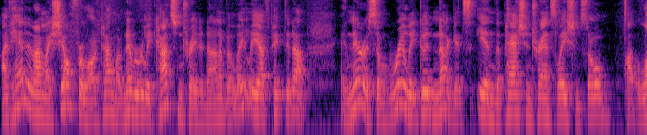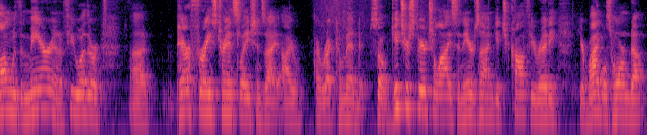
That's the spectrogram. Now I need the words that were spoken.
I've had it on my shelf for a long time. I've never really concentrated on it, but lately I've picked it up. And there are some really good nuggets in the Passion Translation. So, uh, along with the Mirror and a few other uh, paraphrase translations, I, I, I recommend it. So, get your spiritual eyes and ears on, get your coffee ready, your Bibles warmed up,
